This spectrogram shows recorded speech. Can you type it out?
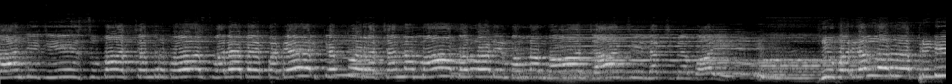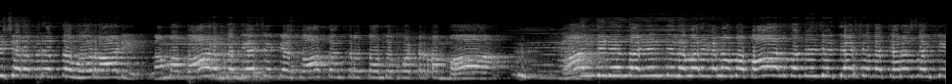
ಗಾಂಧೀಜಿ ಸುಭಾಷ್ ಚಂದ್ರ ಬೋಸ್ ವಲ್ಲಭಾಯ್ ಪಟೇಲ್ ಕೆನ್ನೂರ ಚೆನ್ನಮ್ಮ ಮರವಾಡಿ ಮಲ್ಲಮ್ಮ ಝಾನ್ಸಿ ಲಕ್ಷ್ಮೀಬಾಯಿ. ಇವರೆಲ್ಲರೂ ಬ್ರಿಟಿಷರ ವಿರುದ್ಧ ಹೋರಾಡಿ ನಮ್ಮ ಭಾರತ ದೇಶಕ್ಕೆ ಸ್ವಾತಂತ್ರ್ಯ ತಂದು ಕೊಟ್ಟರಮ್ಮ. ಅಂದಿನಿಂದ ಇಂದಿನವರೆಗೆ ನಮ್ಮ ಭಾರತ ದೇಶ, ದೇಶದ ಜನಸಂಖ್ಯೆ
